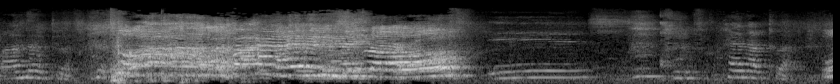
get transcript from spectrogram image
One o'clock. One o'clock.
